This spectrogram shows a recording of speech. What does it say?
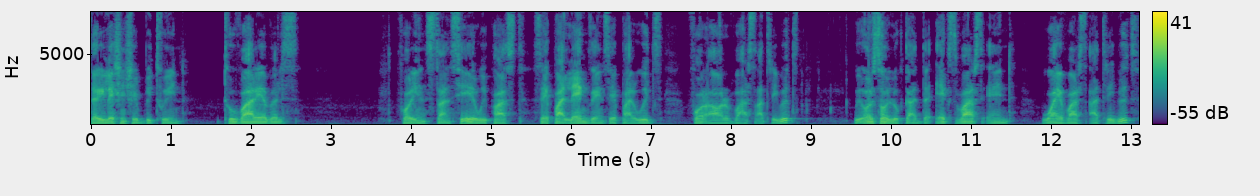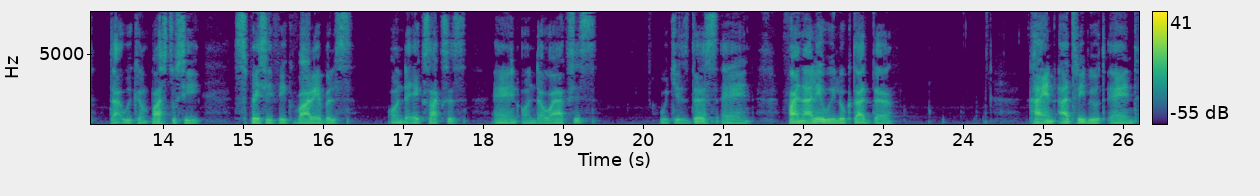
the relationship between two variables. For instance, here we passed sepal length and sepal width for our vars attribute. We also looked at the x vars and y vars attribute that we can pass to see specific variables on the x-axis and on the y-axis, which is this. And finally, we looked at the kind attribute and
